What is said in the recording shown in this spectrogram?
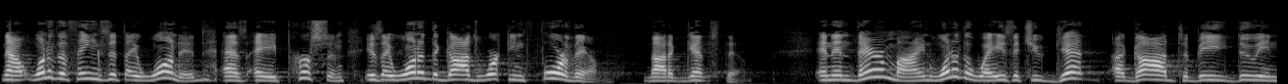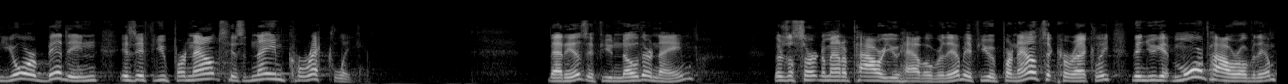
Now, one of the things that they wanted as a person is they wanted the gods working for them, not against them. And in their mind, one of the ways that you get a God to be doing your bidding is if you pronounce his name correctly. That is, if you know their name, there's a certain amount of power you have over them. If you pronounce it correctly, then you get more power over them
